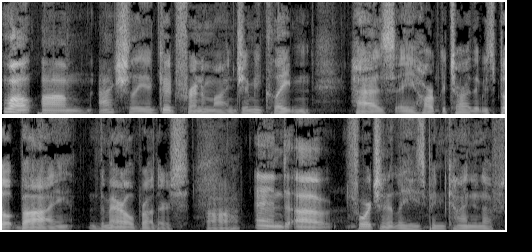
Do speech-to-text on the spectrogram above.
Well, um, actually, a good friend of mine, Jimmy Clayton, has a harp guitar that was built by the Merrill brothers. Uh huh. And uh, fortunately, he's been kind enough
